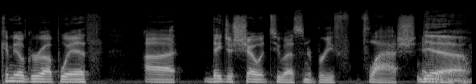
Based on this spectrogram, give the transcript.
Camille grew up with. Uh, they just show it to us in a brief flash. and Yeah,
